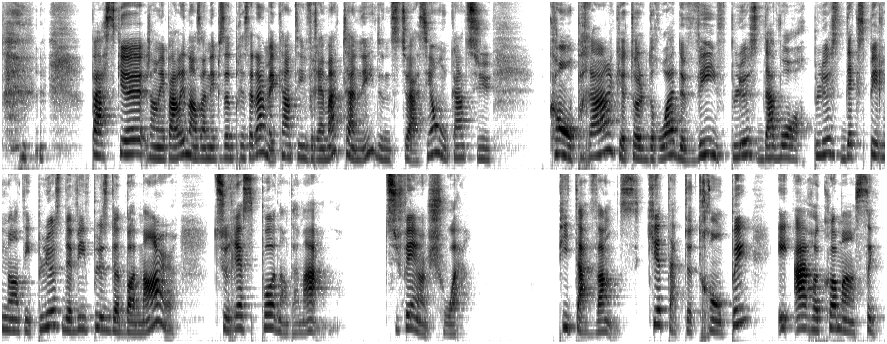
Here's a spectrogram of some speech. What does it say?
Parce que j'en ai parlé dans un épisode précédent, mais quand tu es vraiment tanné d'une situation ou quand tu comprends que tu as le droit de vivre plus, d'avoir plus, d'expérimenter plus, de vivre plus de bonheur, tu restes pas dans ta merde. tu fais un choix. Puis t'avances, quitte à te tromper et à recommencer.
